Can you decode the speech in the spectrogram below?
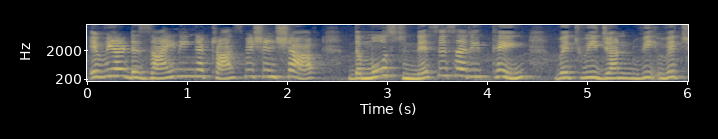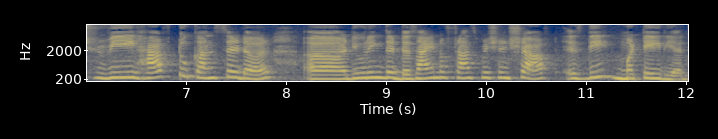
If we are designing a transmission shaft the most necessary thing which we, we which we have to consider uh, during the design of transmission shaft is the material.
